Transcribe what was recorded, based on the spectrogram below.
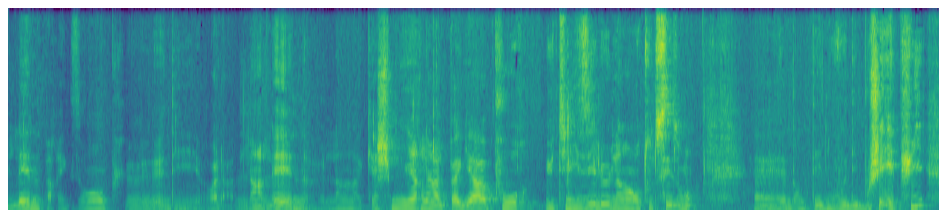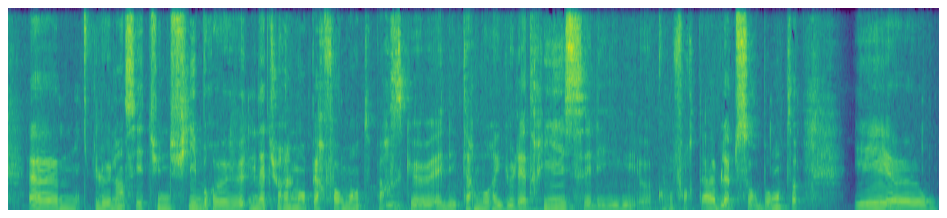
laines par exemple, des voilà, lin laine, lin cachemire, lin alpaga, pour utiliser le lin en toute saison. Donc des nouveaux débouchés. Et puis, le lin, c'est une fibre naturellement performante parce qu'elle est thermorégulatrice, elle est confortable, absorbante. Et on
